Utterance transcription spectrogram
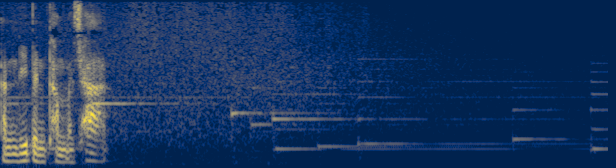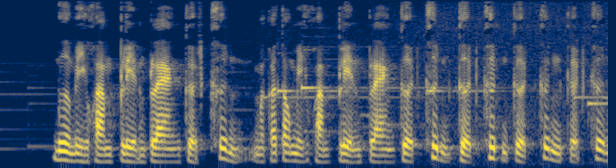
อันนี้เป็นธรรมชาติ เมื่อมีความเปลี่ยนแปลงเกิดขึ้น มันก็ต้องมีความเปลี่ยนแปลงเกิดขึ้น เกิดขึ้น เกิดขึ้น เกิดขึ้น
